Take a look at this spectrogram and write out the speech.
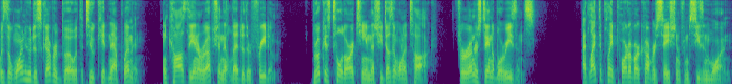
was the one who discovered Bo with the two kidnapped women and caused the interruption that led to their freedom. Brooke has told our team that she doesn't want to talk, for understandable reasons. I'd like to play part of our conversation from season one,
